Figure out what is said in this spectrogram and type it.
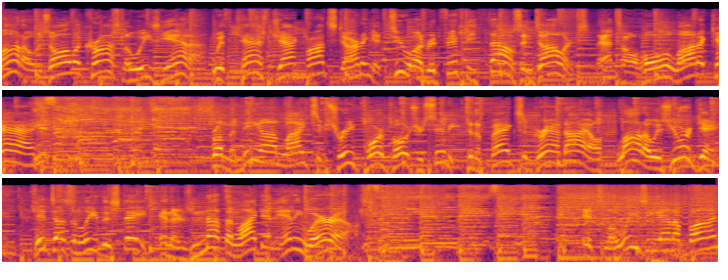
Lotto is all across Louisiana with cash jackpots starting at $250,000. That's a whole lot of cash. From the neon lights of Shreveport, Bossier City to the banks of Grand Isle, Lotto is your game. It doesn't leave the state, and there's nothing like it anywhere else. It's Louisiana fun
